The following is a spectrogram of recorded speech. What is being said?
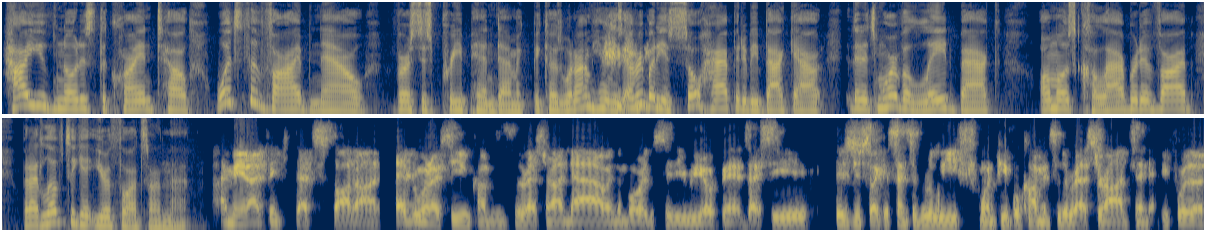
how you've noticed the clientele? What's the vibe now versus pre-pandemic because what I'm hearing is everybody is so happy to be back out that it's more of a laid back, almost collaborative vibe. But I'd love to get your thoughts on that. I mean, I think that's spot on. Everyone I see who comes into the restaurant now, and the more the city reopens, I see there's just like a sense of relief when people come into the restaurants. And before the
